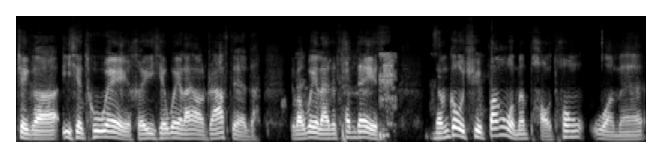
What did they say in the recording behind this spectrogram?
这个一些突位和一些未来 undrafted，对吧？未来的 ten days 能够去帮我们跑通我们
